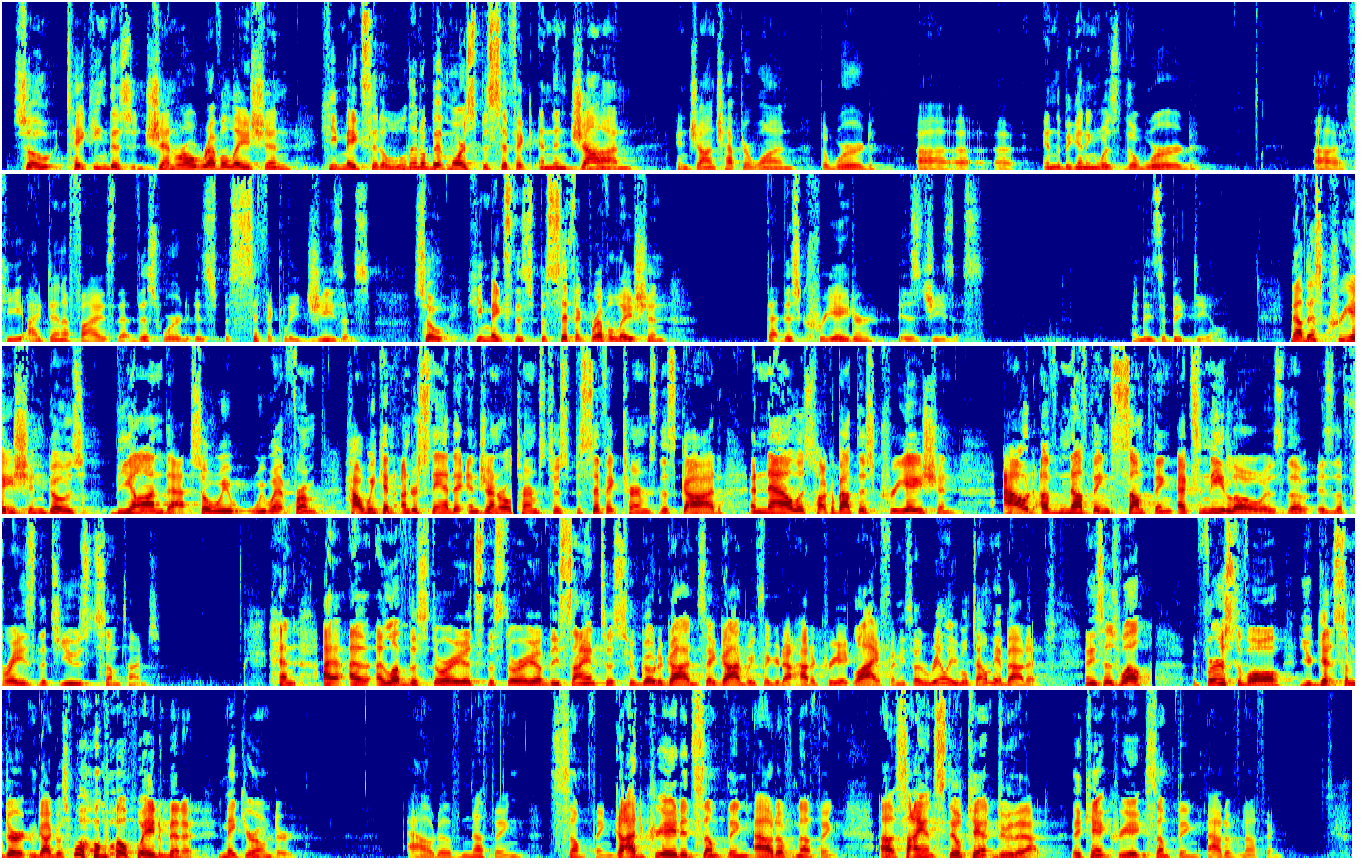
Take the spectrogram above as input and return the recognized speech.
So, taking this general revelation, he makes it a little bit more specific. And then, John, in John chapter 1, the Word, uh, uh, uh, in the beginning was the Word. uh, he identifies that this word is specifically Jesus. So he makes this specific revelation that this creator is Jesus. And it's a big deal. Now, this creation goes beyond that. So we, we went from how we can understand it in general terms to specific terms, this God. And now let's talk about this creation. Out of nothing, something, ex nihilo is the, is the phrase that's used sometimes. And I, I, I, love the story. It's the story of these scientists who go to God and say, God, we figured out how to create life. And he said, Really? Well, tell me about it. And he says, Well, first of all, you get some dirt. And God goes, Whoa, whoa, wait a minute. You make your own dirt. Out of nothing, something. God created something out of nothing. Uh, science still can't do that. They can't create something out of nothing.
